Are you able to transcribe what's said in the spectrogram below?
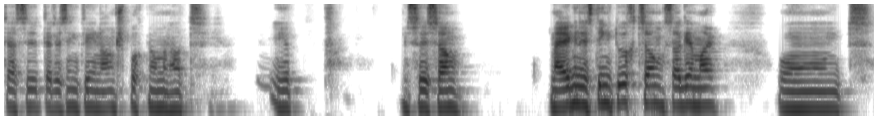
der, der das irgendwie in Anspruch genommen hat. Ich hab wie soll ich sagen, mein eigenes Ding durchzogen, sage ich mal. Und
